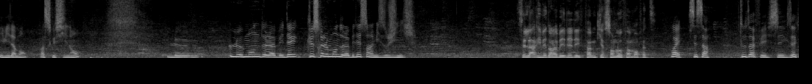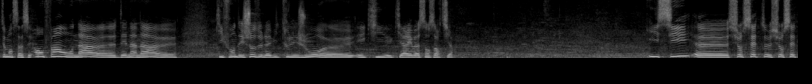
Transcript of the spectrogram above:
évidemment, parce que sinon, le, le monde de la BD, que serait le monde de la BD sans la misogynie? C'est l'arrivée dans la BD des femmes qui ressemblent aux femmes en fait. Ouais, c'est ça. Tout à fait. C'est exactement ça. C'est enfin on a euh, des nanas euh, qui font des choses de la vie de tous les jours euh, et qui, qui arrivent à s'en sortir. Ici, euh, sur cette, sur cette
